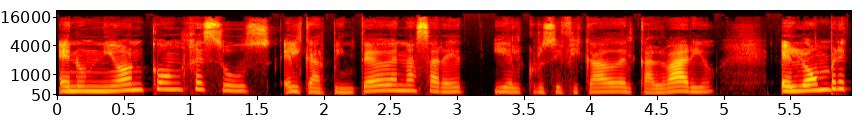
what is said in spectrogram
En unión con Jesús, el carpintero de Nazaret y el crucificado del Calvario, el hombre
